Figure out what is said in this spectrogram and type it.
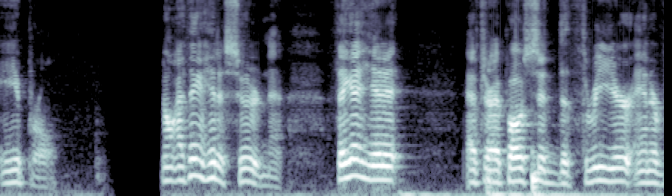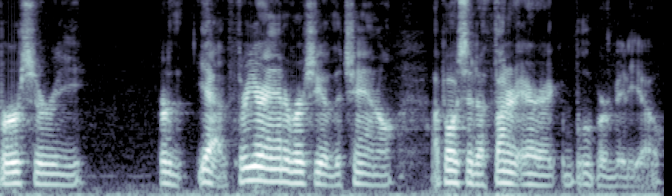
April. No, I think I hit it sooner than that. I think I hit it after I posted the three year anniversary or yeah, three year anniversary of the channel, I posted a Thunder Eric blooper video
